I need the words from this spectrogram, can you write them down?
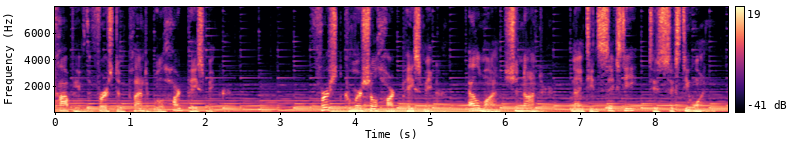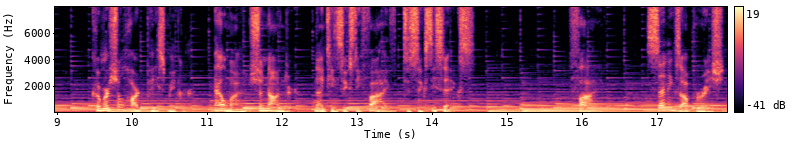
Copy of the first implantable heart pacemaker. First commercial heart pacemaker, Elema-Schönander, 1960 to 61. Commercial heart pacemaker, Elma Schunander, 1965 to 66. 5. Senning's operation.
